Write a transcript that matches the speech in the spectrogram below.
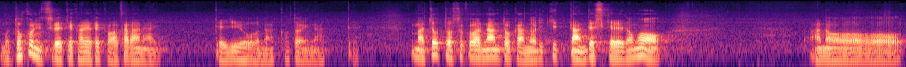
もうどこに連れて行かれるかわからないっていうようなことになって、まあ、ちょっとそこはなんとか乗り切ったんですけれどもあの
